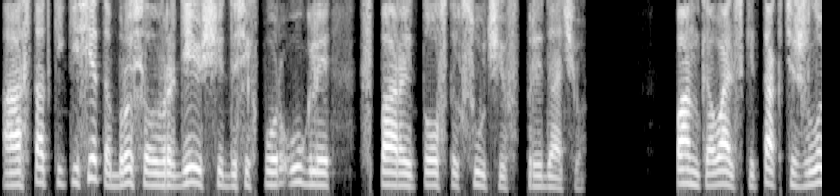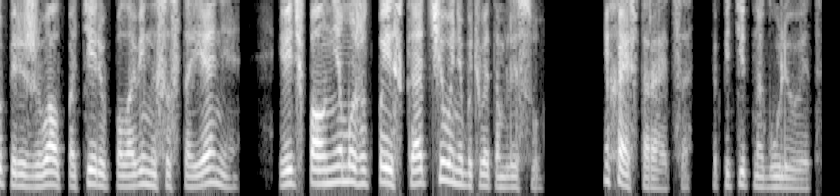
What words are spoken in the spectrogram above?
а остатки кисета бросил в рдеющие до сих пор угли с парой толстых сучьев в придачу. Пан Ковальский так тяжело переживал потерю половины состояния, и ведь вполне может поискать чего-нибудь в этом лесу. Нехай старается, аппетит нагуливает.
